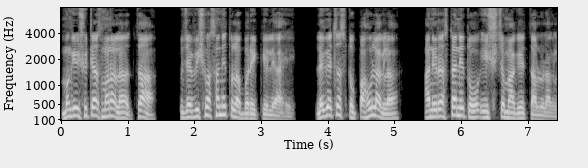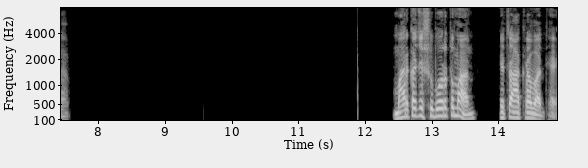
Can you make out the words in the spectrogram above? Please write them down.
मग येशू त्यास म्हणाला जा तुझ्या विश्वासाने तुला बरे केले आहे. लगेचच तो पाहू लागला आणि रस्त्याने तो येशूच्या मागे चालू लागला. मार्काचे शुभवर्तमान याचा अकरावा अध्याय.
